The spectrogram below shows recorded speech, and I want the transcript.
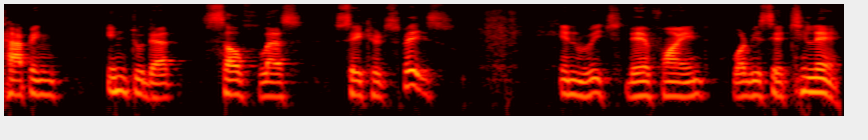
tapping into that selfless sacred space in which they find what we say chile,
